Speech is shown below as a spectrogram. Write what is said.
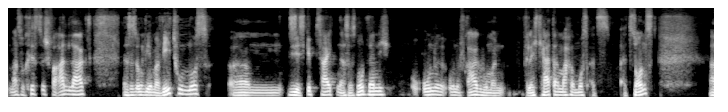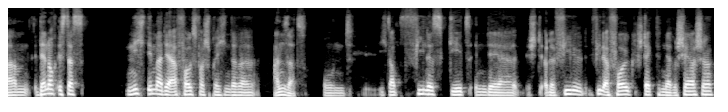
masochistisch veranlagt, dass es irgendwie immer wehtun muss. Ähm, es gibt Zeiten, dass es notwendig, ohne, ohne Frage, wo man vielleicht härter machen muss als, als sonst. Ähm, dennoch ist das nicht immer der erfolgsversprechendere Ansatz. Und ich glaube, vieles geht in der, oder viel, viel Erfolg steckt in der Recherche,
